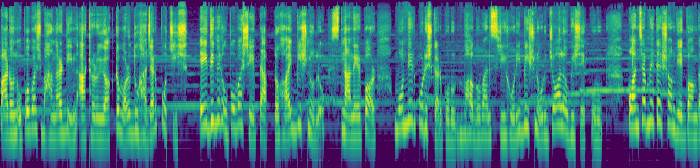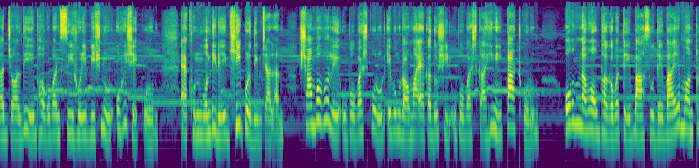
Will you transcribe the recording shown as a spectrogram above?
পারণ উপবাস ভাঙার দিন আঠারোই অক্টোবর দু হাজার পঁচিশ। এই দিনের উপবাসে প্রাপ্ত হয় বিষ্ণুলোক। স্নানের পর মন্দির পরিষ্কার করুন। ভগবান শ্রীহরি বিষ্ণুর জল অভিষেক করুন। পঞ্চামৃতের সঙ্গে গঙ্গার জল দিয়ে ভগবান শ্রীহরি বিষ্ণুর অভিষেক করুন। এখন মন্দিরে ঘি প্রদীপ জ্বালান। সম্ভব হলে উপবাস করুন এবং রমা একাদশীর উপবাস কাহিনী পাঠ করুন। ওম নমঃ ভগবতে বাসুদেবায় মন্ত্র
